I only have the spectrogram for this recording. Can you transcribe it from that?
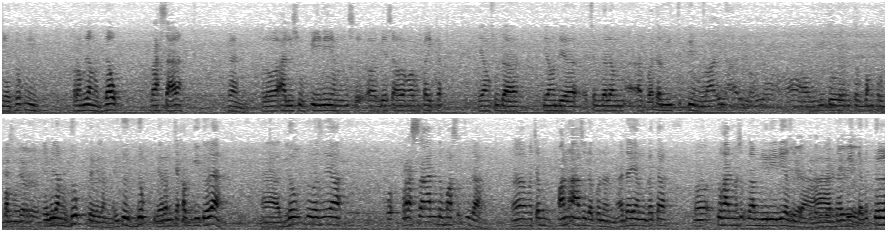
Yaduk ni orang bilang dauk. Rasalah kan? Kalau ahli sufi ni yang uh, biasa orang-orang tarikat yang sudah yang dia macam dalam apa dalam itu yang la ilaha illallah. Ah begitu yang terbang-terbang. Dia bilang duk dia bilang. Itu duk dia orang cakap begitulah. Ha duk tu maksudnya perasaan tu masuk sudah. Ha, macam panah sudah konon ada yang kata uh, Tuhan masuk dalam diri dia sudah. ya, ha, tapi tidak betul.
